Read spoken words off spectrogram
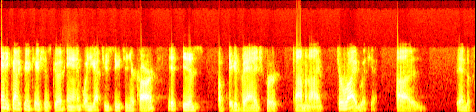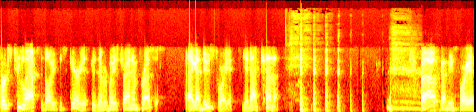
any kind of communication is good. And when you got two seats in your car, it is a big advantage for Tom and I to ride with you. Uh, and the first two laps is always the scariest because everybody's trying to impress us. And I got news for you: you're not gonna. but I also got news for you:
